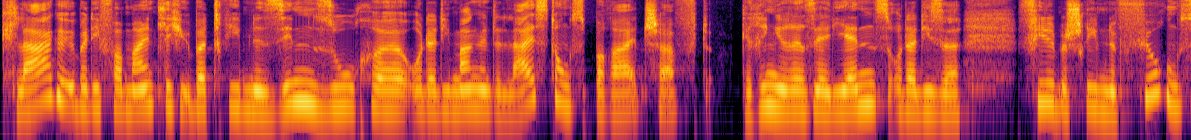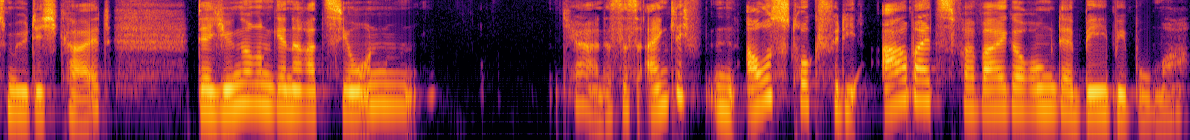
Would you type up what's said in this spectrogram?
Klage über die vermeintlich übertriebene Sinnsuche oder die mangelnde Leistungsbereitschaft, geringe Resilienz oder diese viel beschriebene Führungsmüdigkeit der jüngeren Generation, ja, das ist eigentlich ein Ausdruck für die Arbeitsverweigerung der Babyboomer.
